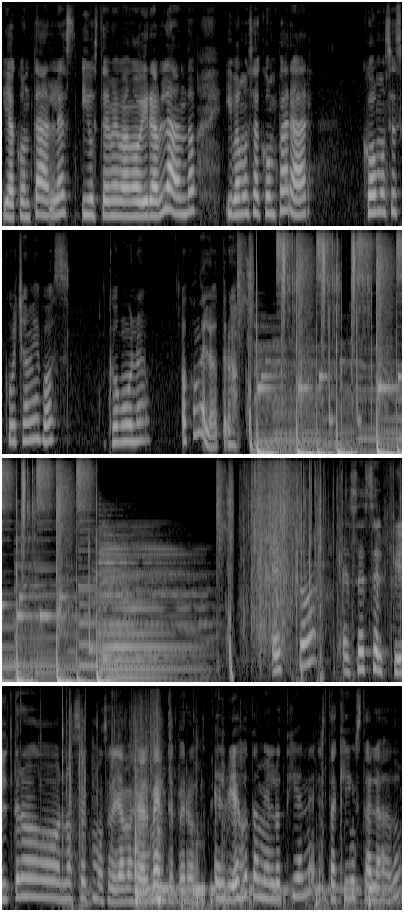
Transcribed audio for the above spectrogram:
y a contarles y ustedes me van a oír hablando y vamos a comparar cómo se escucha mi voz con uno o con el otro. Esto, ese es el filtro, no sé cómo se le llama realmente, pero el viejo también lo tiene, está aquí instalado.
